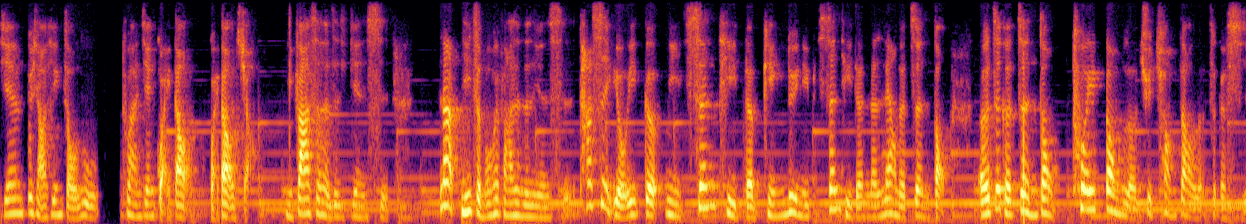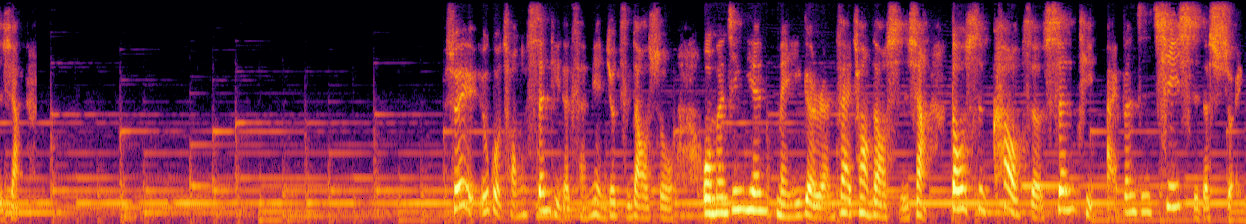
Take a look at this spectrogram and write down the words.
今天不小心走路，突然间拐到拐到脚，你发生了这件事，那你怎么会发生这件事？它是有一个你身体的频率，你身体的能量的震动，而这个震动推动了去创造了这个实相。所以，如果从身体的层面，你就知道说，我们今天每一个人在创造实相，都是靠着身体百分之七十的水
